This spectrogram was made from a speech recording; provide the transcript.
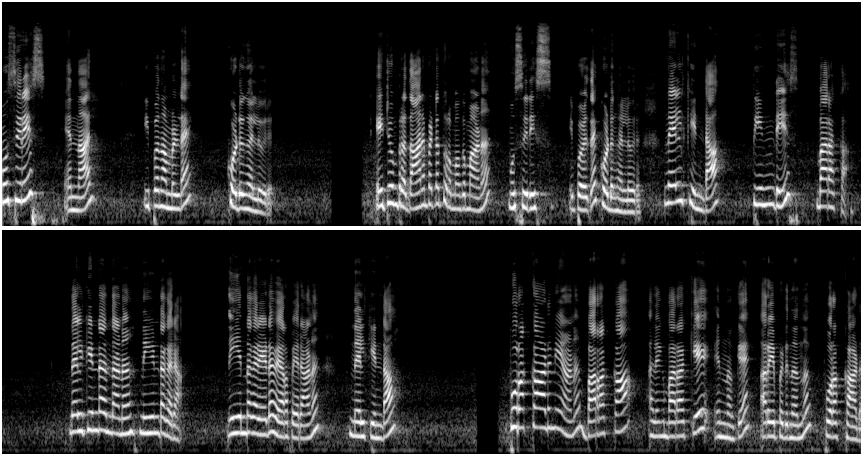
മുസിരിസ് എന്നാൽ ഇപ്പോൾ നമ്മളുടെ കൊടുങ്ങല്ലൂർ ഏറ്റവും പ്രധാനപ്പെട്ട തുറമുഖമാണ് മുസിരിസ് ഇപ്പോഴത്തെ കൊടുങ്ങല്ലൂർ നെൽക്കിണ്ട തിണ്ടീസ് ബറക്ക. നെൽക്കിണ്ട എന്താണ്? നീണ്ടകര. നീണ്ടകരയുടെ വേറെ പേരാണ്. നെൽക്കിണ്ട. പുറക്കാടിനെയാണ് ബറക്ക അല്ലെങ്കിൽ ബറക്കെ എന്നൊക്കെ അറിയപ്പെടുന്നതെന്ന് പുറക്കാട്.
